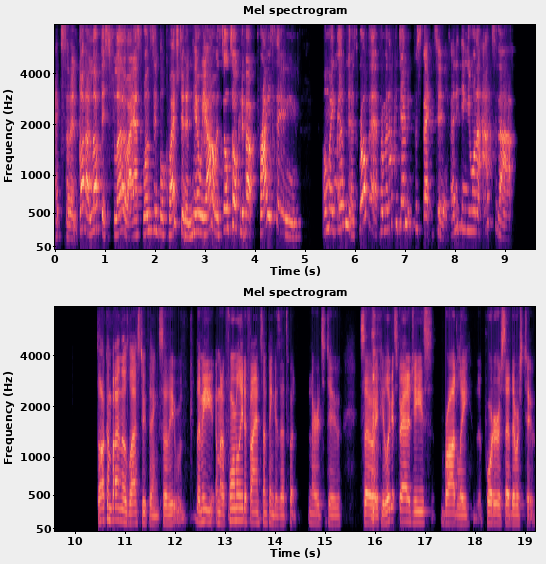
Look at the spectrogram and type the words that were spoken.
Excellent. God, I love this flow. I asked one simple question and here we are. We're still talking about pricing. Oh my goodness. Robert, from an academic perspective, anything you want to add to that? So I'll combine those last two things. So the, let me, I'm going to formally define something because that's what nerds do. So if you look at strategies broadly, Porter said there was two,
